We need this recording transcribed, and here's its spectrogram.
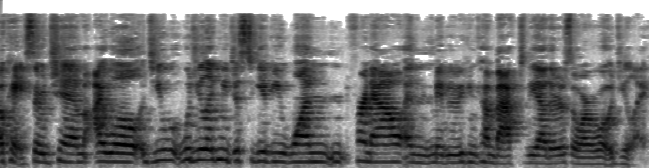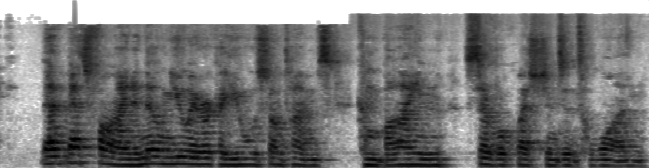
okay so jim i will do you would you like me just to give you one for now and maybe we can come back to the others or what would you like that, that's fine and knowing you erica you will sometimes combine several questions into one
